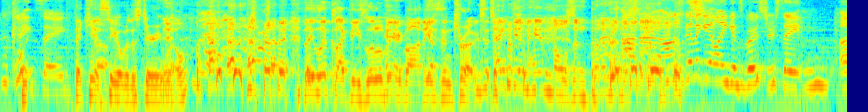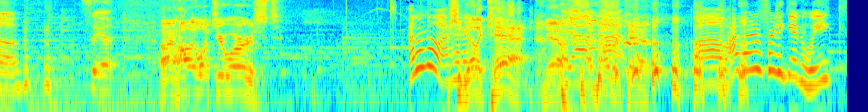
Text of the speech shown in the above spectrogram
I can't see. They can't see over the steering wheel. they look like these little bitty Here, bodies yeah. in trucks. Take them hymnals and put them in the I know. I was seat. gonna get Lincoln's booster seat and uh, sit. All right, Holly, what's your worst? I don't know. I she had got a cat. Yeah, Yeah, another cat. a, um, I've had a pretty good week.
